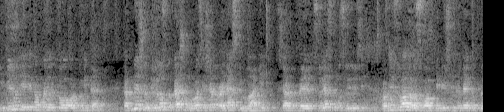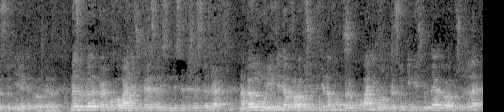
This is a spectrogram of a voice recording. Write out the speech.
І ті люди, які навходять до оргкомітету. Так ми ж в 91-му році ще при радянській владі, ще при Совєтському Союзі, організували розкопки, більшість людей тут присутні, які то робили. Ми зробили перепоховання 486 жертв на певному рівні, де в Дрогобичі тоді на тому перепохованні було присутні більше людей, в Дрогобичі живе.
